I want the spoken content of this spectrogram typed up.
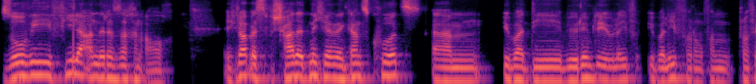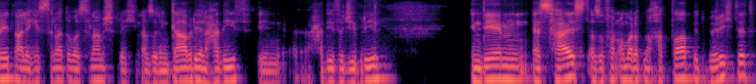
so wie viele andere Sachen auch. Ich glaube, es schadet nicht, wenn wir ganz kurz ähm, über die berühmte Überlief Überlieferung vom Propheten wassalam, sprechen, also den Gabriel Hadith, den äh, Hadith Jibril, in dem es heißt, also von Umar ibn Khattab wird berichtet,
